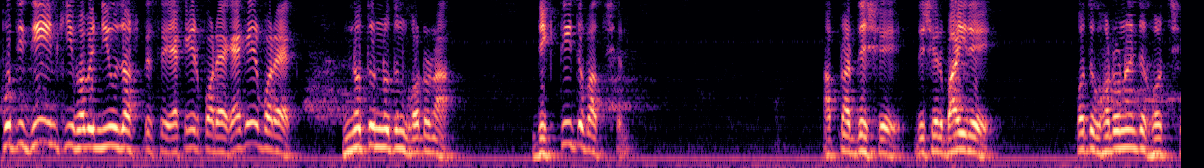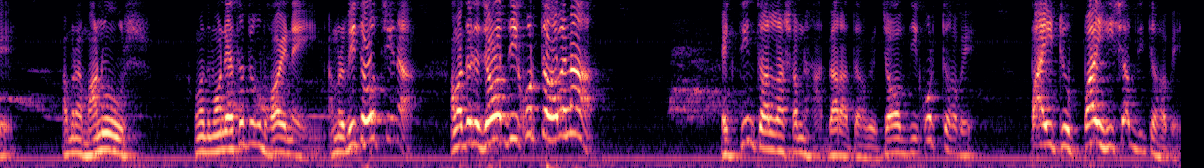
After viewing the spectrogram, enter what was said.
প্রতিদিন কীভাবে নিউজ আসতেছে, একের পর এক, একের পর এক, নতুন নতুন ঘটনা। দেখতেই তো পাচ্ছেন। আপনার দেশে, দেশের বাইরে কত ঘটনাই তো ঘটছে। আমরা মানুষ, আমাদের মনে এতটুকু ভয় নেই। আমরা ভীত হচ্ছি না। আমাদেরকে জবাব দিয়ে করতে হবে না। একদিন তো আল্লাহর সামনে দাঁড়াতে হবে জবাব দিয়ে করতে হবে। পাই টু পাই হিসাব দিতে হবে।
